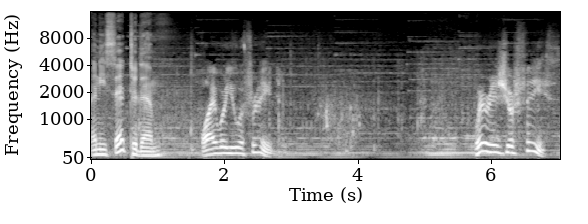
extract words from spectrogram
And he said to them, Why were you afraid? Where is your faith?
